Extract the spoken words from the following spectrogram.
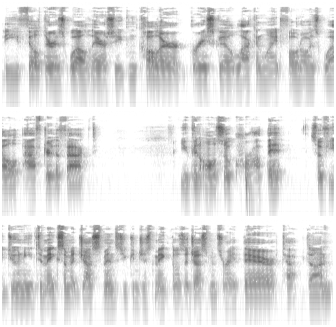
the filter as well there so you can color grayscale black and white photo as well after the fact. You can also crop it. So if you do need to make some adjustments, you can just make those adjustments right there, tap done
